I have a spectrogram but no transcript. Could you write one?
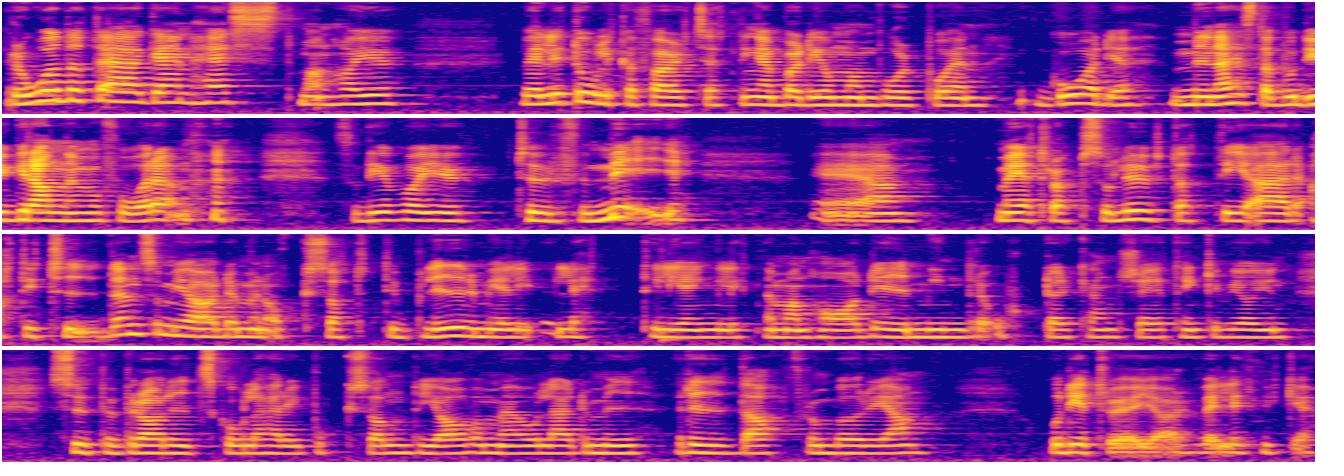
råd att äga en häst. Man har ju väldigt olika förutsättningar, bara det om man bor på en gård. Jag, mina hästar bodde ju granne med fåren. Så det var ju tur för mig. Eh, men jag tror absolut att det är attityden som gör det, men också att det blir mer lätt lättillgängligt när man har det i mindre orter kanske. Jag tänker vi har ju en superbra ridskola här i Boxholm där jag var med och lärde mig rida från början. Och det tror jag gör väldigt mycket.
